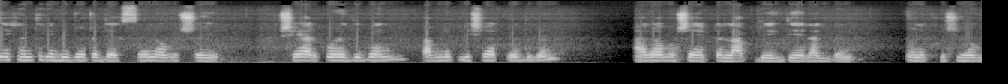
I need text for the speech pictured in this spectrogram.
যেখান থেকে ভিডিওটা দেখছেন, অবশ্যই শেয়ার করে দিবেন পাবলিকলি শেয়ার করে দিবেন। আর অবশ্যই একটা লাভ দিক দিয়ে রাখবেন। অনেক খুশি হব।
